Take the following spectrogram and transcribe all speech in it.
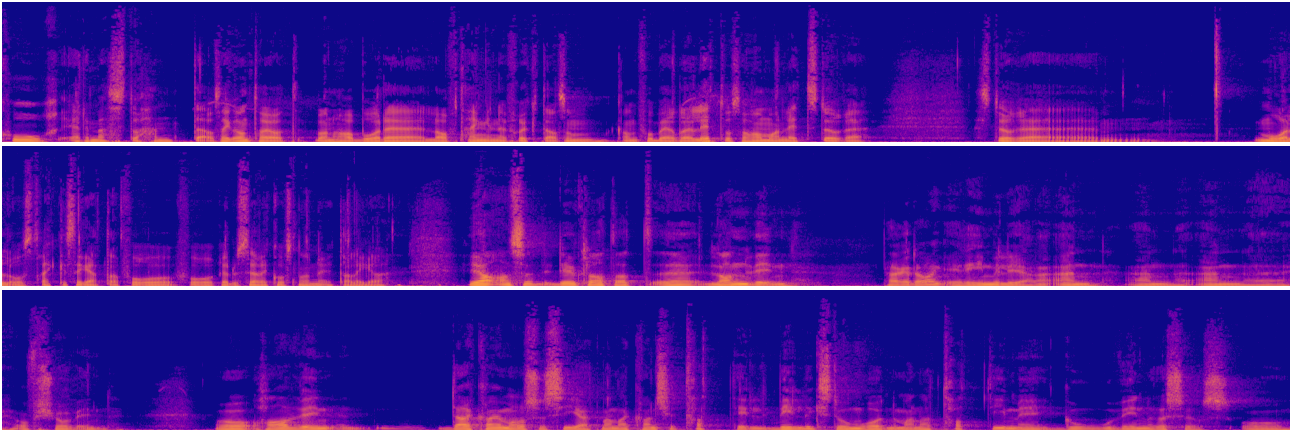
hvor, er det mest å hente? Altså Jeg antar jo at man har både lavthengende frukter som kan forbedre litt, og så har man litt større, større mål å strekke seg etter for å, for å redusere kostnadene ytterligere? Ja, altså det er jo klart at uh, landvind per i dag er rimeligere enn en, en, uh, offshorevind. Og havvind der kan man også si at man har kanskje tatt de billigste områdene. Man har tatt de med god vindressurs og,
